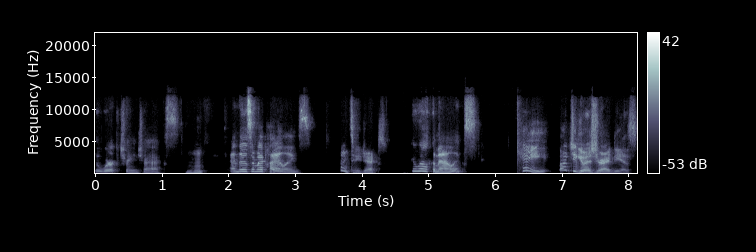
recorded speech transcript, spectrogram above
the work train tracks. Mhm. And those are my pilings. Thanks, Ajax. You're welcome, Alex. Kate, why don't you give us your ideas?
